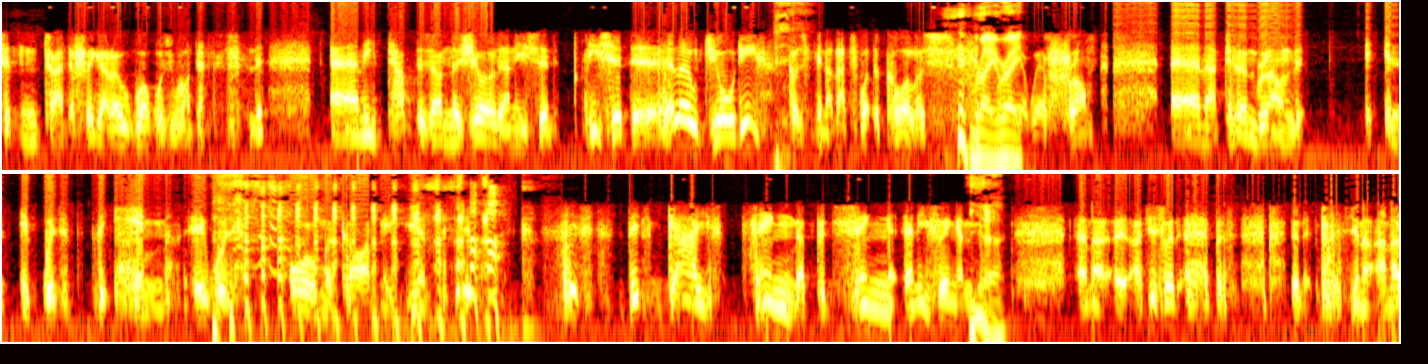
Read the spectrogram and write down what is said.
sitting trying to figure out what was what. and he tapped us on the shoulder and he said. He said, uh, "Hello, Geordie," because you know that's what they call us. Right, right. Where we're from. And I turned round, and it was the him. It was Paul McCartney. This this guy thing that could sing anything, and Yeah. and I, I just went, uh, but, and, you know, and I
